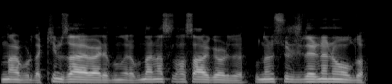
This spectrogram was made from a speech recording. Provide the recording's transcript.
bunlar burada? Kim zarar verdi bunlara? Bunlar nasıl hasar gördü? Bunların sürücülerine ne oldu?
